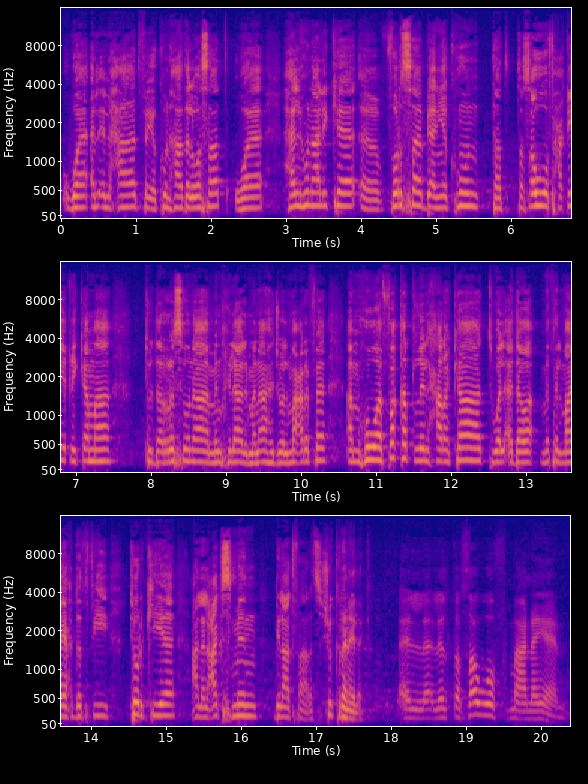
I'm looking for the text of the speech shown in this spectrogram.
والإلحاد فيكون هذا الوسط؟ وهل هنالك آه، فرصة بأن يكون تصوف حقيقي كما تدرسنا من خلال المناهج والمعرفة أم هو فقط للحركات والأدواء مثل ما يحدث في تركيا على العكس من بلاد فارس؟ شكرا لك. للتصوف معنيان.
